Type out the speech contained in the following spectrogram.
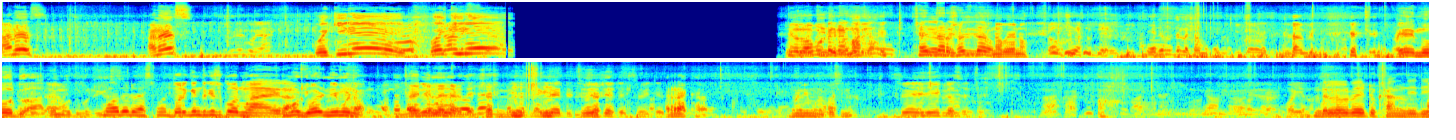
আনেস আনেস ওই কি রে ওই কি তোর কিন্তু কিছু কর নিমু না। রাখ রাখ। না কইছি না। বেলাল ভাই একটু খান দিয়ে দিন।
